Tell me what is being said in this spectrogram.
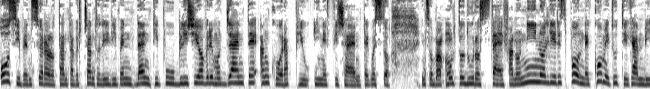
O si pensiona l'80% dei dipendenti pubblici o avremo gente ancora più inefficiente. Questo, insomma, molto duro Stefano. Nino gli risponde come tutti i cambi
